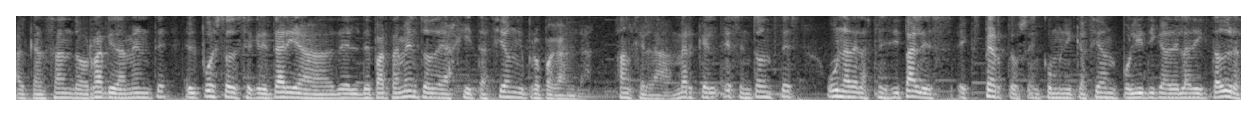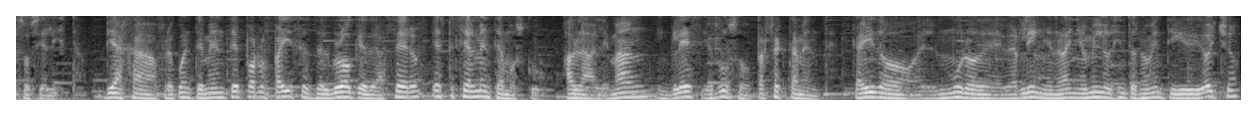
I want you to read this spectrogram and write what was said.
alcanzando rápidamente el puesto de secretaria del Departamento de Agitación y Propaganda. Angela Merkel es entonces una de las principales expertos en comunicación política de la dictadura socialista. Viaja frecuentemente por los países del bloque de acero, especialmente a Moscú. Habla alemán, inglés y ruso perfectamente. Caído el muro de Berlín en el año 1998,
